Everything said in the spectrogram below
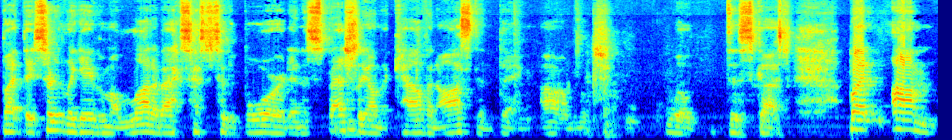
but they certainly gave him a lot of access to the board, and especially on the Calvin Austin thing, um, which we'll discuss. But um,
